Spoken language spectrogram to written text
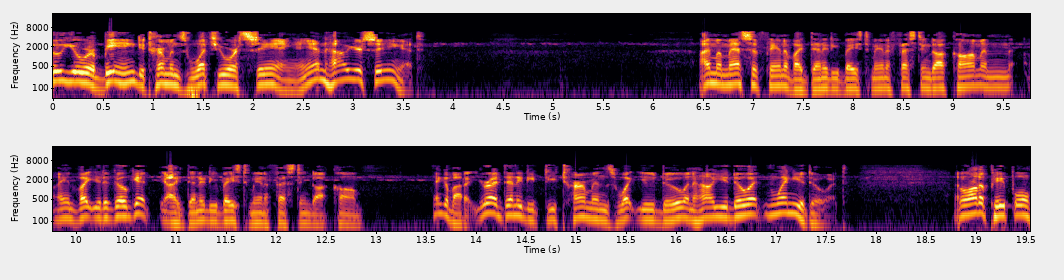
Who you are being determines what you are seeing and how you're seeing it. I'm a massive fan of identitybasedmanifesting.com and I invite you to go get identitybasedmanifesting.com. Think about it. Your identity determines what you do and how you do it and when you do it. And a lot of people,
